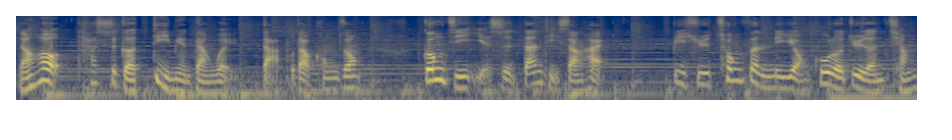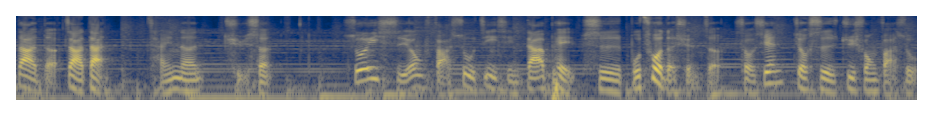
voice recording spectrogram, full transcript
然后它是个地面单位，打不到空中，攻击也是单体伤害。必须充分利用骷髅巨人强大的炸弹才能取胜，所以使用法术进行搭配是不错的选择。首先就是飓风法术，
